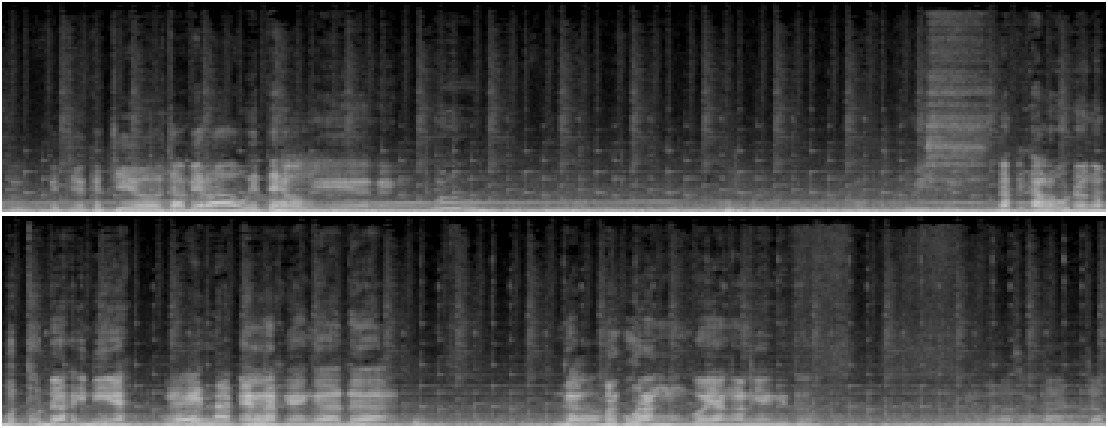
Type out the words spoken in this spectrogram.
Tuh, kecil-kecil cabai rawit emang. Iya nih. Wis. Tapi kalau udah ngebut tuh udah ini ya, Udah enak. enak ya nggak ada nggak Nggak. berkurang goyangannya gitu. Ini gue langsung tancap.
